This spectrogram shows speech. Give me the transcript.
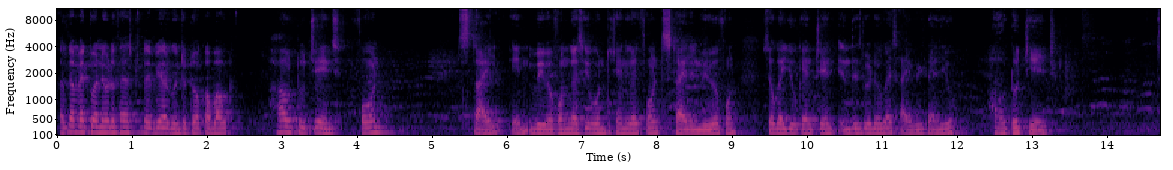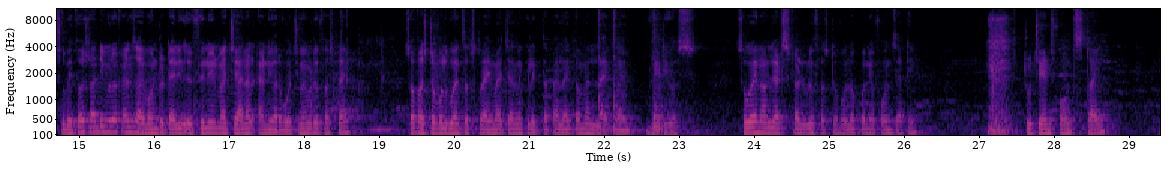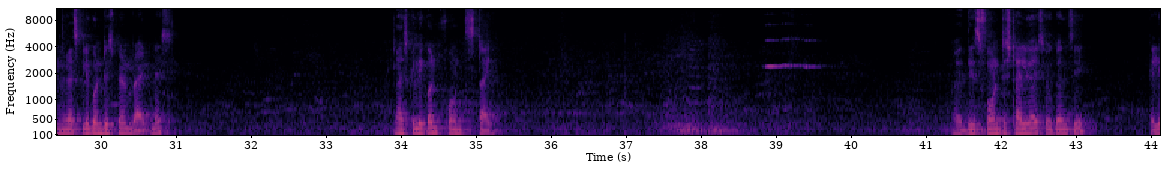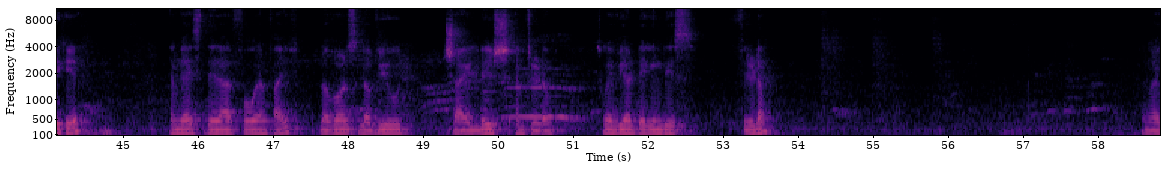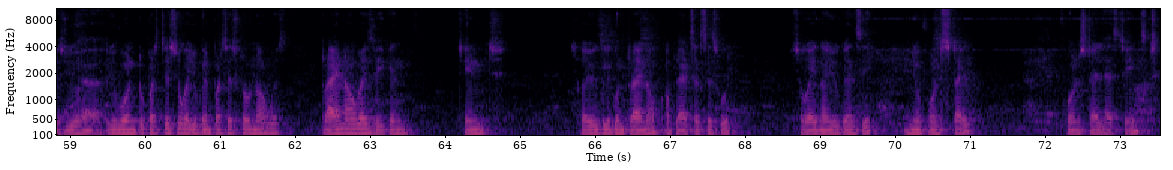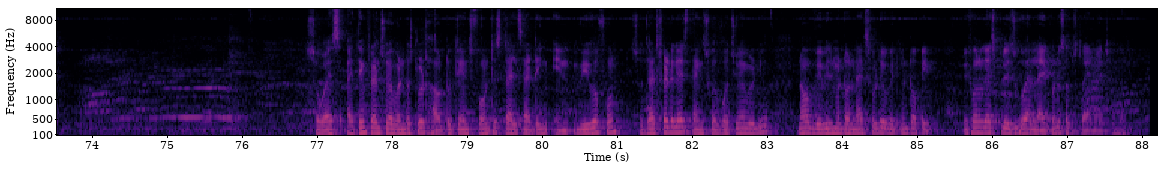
Welcome back to a new guys. Today we are going to talk about how to change font style in Vivo phone guys. You want to change guys font style in Vivo phone. So guys you can change in this video guys. I will tell you how to change. So before starting video friends I want to tell you if you're new in my channel and you are watching my video first time. So first of all go and subscribe my channel, click the bell icon and like my videos. So guys now let's start video. First of all open your phone setting to change font style guys click on display and brightness. Guys click on font style. Uh, this font style guys you can see. Click here. And guys there are four and five. Lovers love you childish and freedom. So we are taking this freedom guys you have you want to purchase so you can purchase from now guys. Try now guys. We can change. So I click on try now. Applied successful. So guys now you can see new font style. Font style has changed. So guys i think friends you have understood how to change font style setting in vivo phone. So that's it guys. Thanks for watching my video. Now we will meet on next video with new topic. Before guys please go and like and subscribe my channel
